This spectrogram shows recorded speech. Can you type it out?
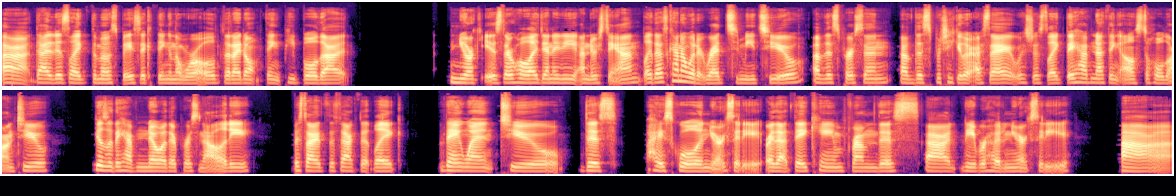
uh, that is like the most basic thing in the world that I don't think people that New York is their whole identity understand. Like that's kind of what it read to me too of this person of this particular essay. It was just like they have nothing else to hold on to. Feels like they have no other personality besides the fact that like they went to this high school in New York City or that they came from this uh, neighborhood in New York City uh,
